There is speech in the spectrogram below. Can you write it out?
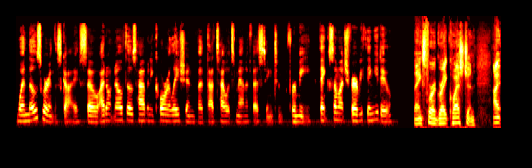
when those were in the sky. So I don't know if those have any correlation, but that's how it's manifesting to, for me. Thanks so much for everything you do. Thanks for a great question. I,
